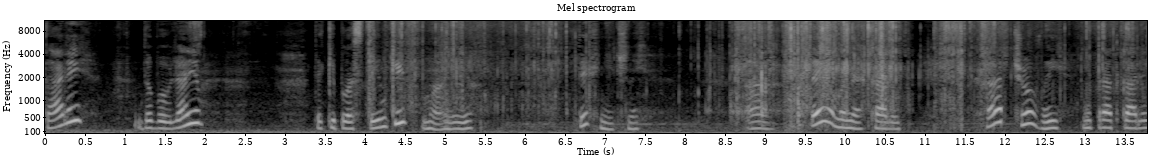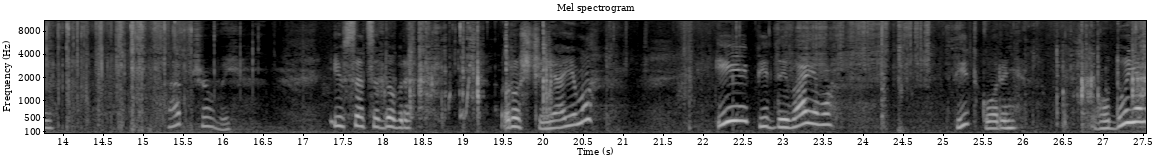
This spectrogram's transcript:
калій, додаємо такі пластинки магнію. Технічний. А це у мене калій харчовий, нітрат калію. Харчовий. І все це добре розчиняємо і підливаємо під корінь. Годуємо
